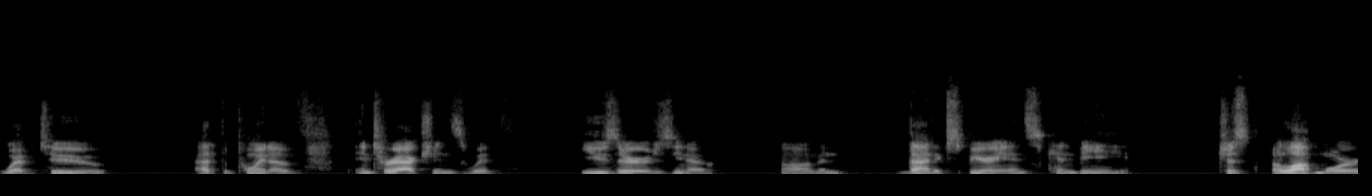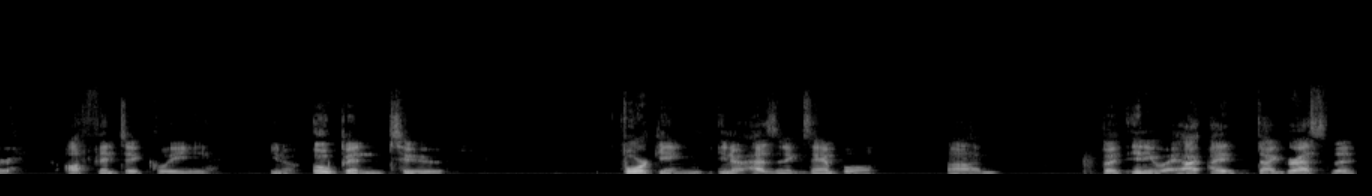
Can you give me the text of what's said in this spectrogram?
web 2 at the point of interactions with users you know um, and that experience can be just a lot more authentically you know open to forking you know as an example. Um, but anyway I, I digress that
